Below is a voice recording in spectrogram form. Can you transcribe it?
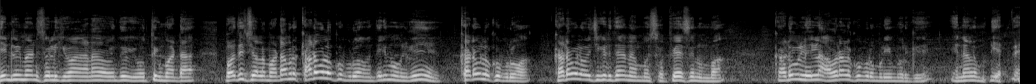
ஜென்டில்மேன் சொல்லிக்குவான் ஆனால் வந்து ஒத்துக்க மாட்டான். பதில் சொல்ல மாட்டான். அப்புறம் கடவுளை கூப்பிடுவான். தெரியுமா உங்களுக்கு? கடவுளை கூப்பிடுவான். கடவுளை வச்சுக்கிட்டு தான் நம்ம பேசணும்பான். கடவுள் இல்லை அவரால் கூப்பிட முடியும் இருக்குது என்னால் முடியாது.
